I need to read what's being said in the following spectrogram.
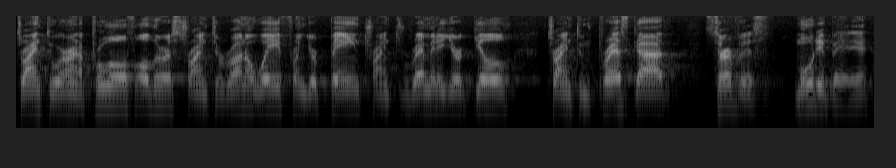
trying to earn approval of others, trying to run away from your pain, trying to remedy your guilt, trying to impress God. Service motivated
